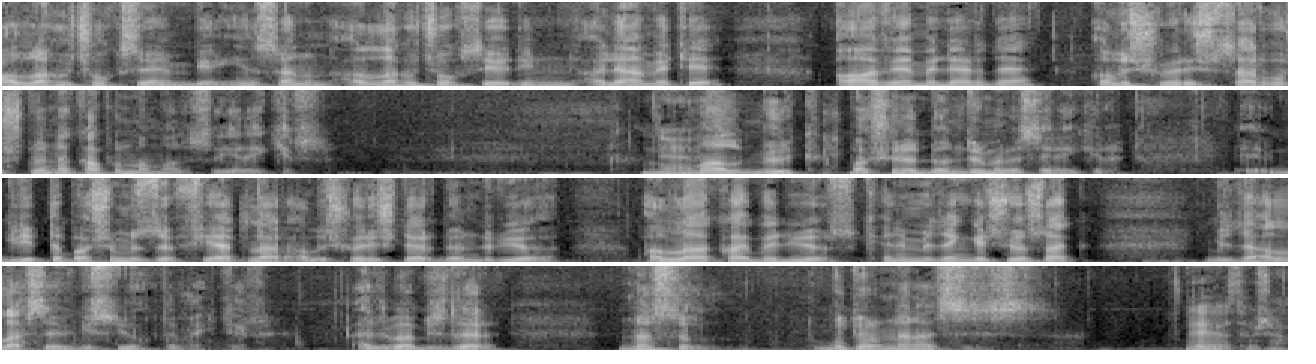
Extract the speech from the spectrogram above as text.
Allah'ı çok seven bir insanın Allah'ı çok sevdiğinin alameti AVM'lerde alışveriş sarhoşluğuna kapılmaması gerekir. Evet. Mal, mülk başını döndürmemesi gerekir. E, gidip de başımızı fiyatlar, alışverişler döndürüyor. Allah'ı kaybediyoruz. Kendimizden geçiyorsak bizde Allah sevgisi yok demektir. Acaba bizler nasıl bu durumdan aziziz? Evet hocam.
